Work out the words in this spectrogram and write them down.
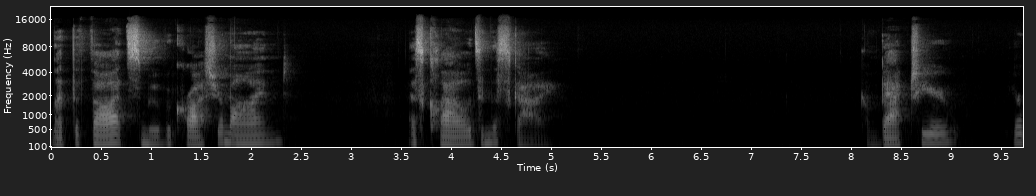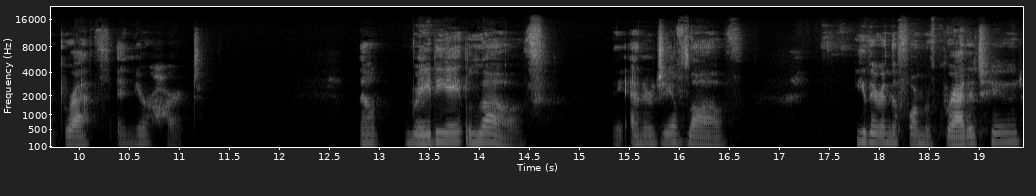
Let the thoughts move across your mind as clouds in the sky. Come back to your, your breath and your heart. Now radiate love, the energy of love, either in the form of gratitude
